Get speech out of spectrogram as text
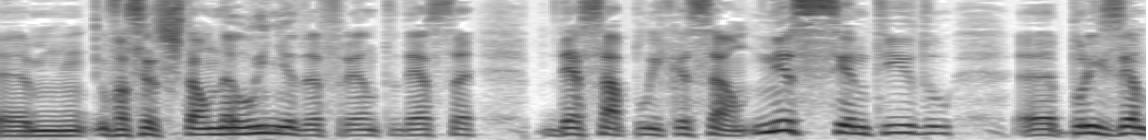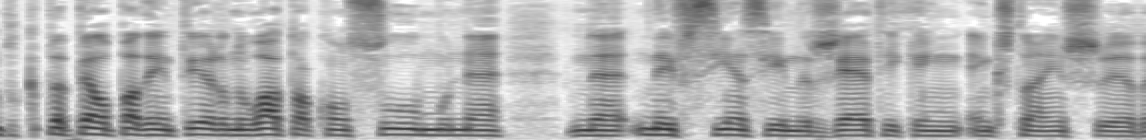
Um, vocês estão na linha da frente dessa, dessa aplicação. Nesse sentido, eh, por exemplo, que papel podem ter no autoconsumo, na, na, na eficiência energética, em, em, questões eh,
